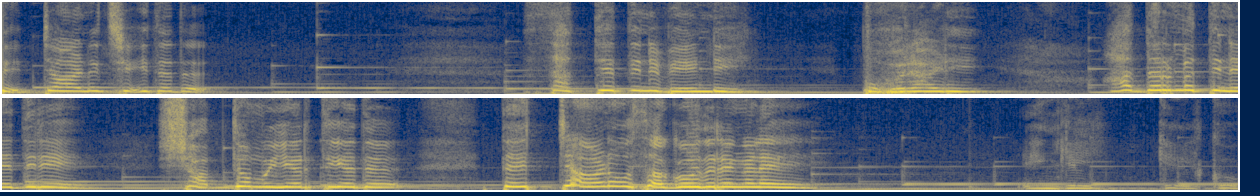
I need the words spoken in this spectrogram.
തെറ്റാണ് ചെയ്തത്? സത്യത്തിന് വേണ്ടി പോരാടി അധർമ്മത്തിനെതിരെ ശബ്ദമുയർത്തിയത് തെറ്റാണോ സഹോദരങ്ങളെ? എങ്കിൽ കേൾക്കൂ.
